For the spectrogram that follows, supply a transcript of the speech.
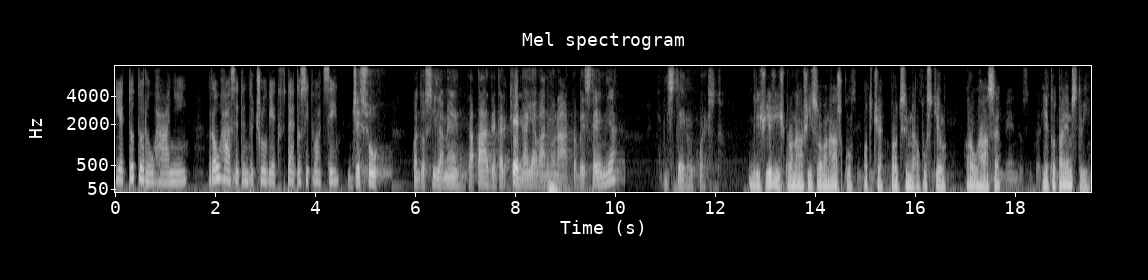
je toto rouhání? Rouhá se tento člověk v této situaci? Gesù, quando si lamenta, padre, perché mi hai abbandonato? Bestemmia? Mistero è questo. Když Ježíš pronáší slova nářku, Otče, proč si mne opustil, rouhá se, je to tajemství.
